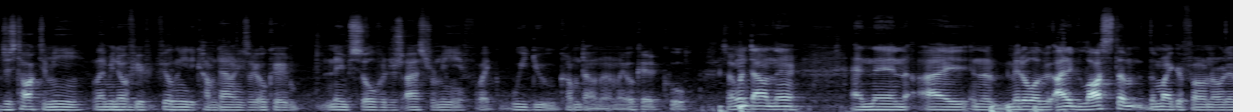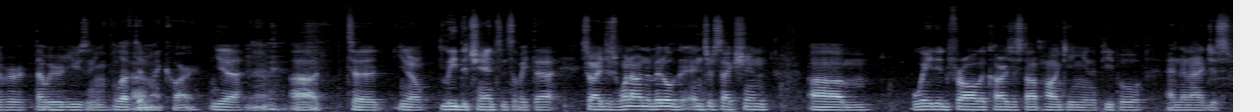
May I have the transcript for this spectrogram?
just talk to me. Let me know if you feel the need to come down. He's like, okay, name Silva. Just ask for me if like we do come down there. I'm like, okay, cool. So I went down there, and then I, in the middle of it, I lost the the microphone or whatever that we were using. Left in Um, my car. Yeah. Yeah. Uh, to you know lead the chants and stuff like that. So I just went out in the middle of the intersection, um, waited for all the cars to stop honking and the people, and then I just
